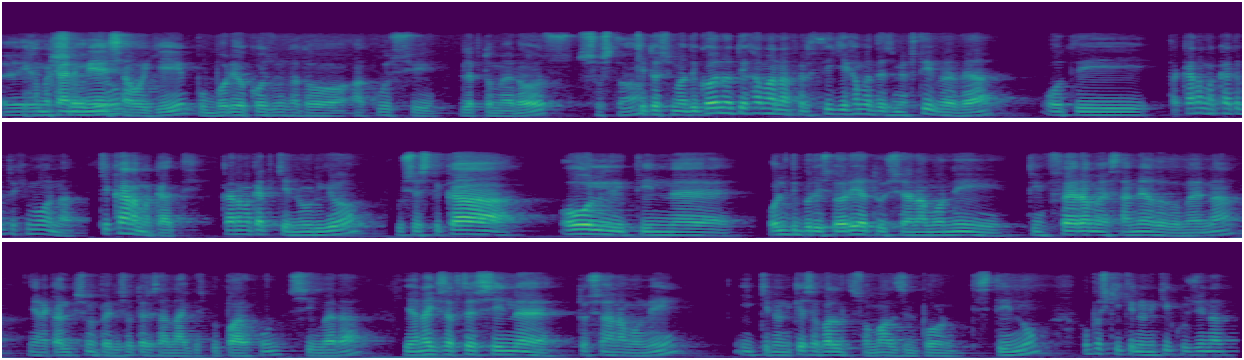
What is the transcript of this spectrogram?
ε, Είχαμε κάνει μια εισαγωγή που μπορεί ο κόσμος να το ακούσει λεπτομερώς. Σωστά. Και το σημαντικό είναι ότι είχαμε αναφερθεί και είχαμε δεσμευτεί βέβαια ότι θα κάναμε κάτι από το χειμώνα. Και κάναμε κάτι. Κάναμε κάτι καινούριο. Ουσιαστικά όλη την, ε, όλη την προϊστορία του σε αναμονή την φέραμε στα νέα δεδομένα για να καλύψουμε περισσότερες ανάγκες που υπάρχουν σήμερα. Οι ανάγκες αυτές είναι το σε αναμονή, οι κοινωνικές ευάλωτες ομάδες λοιπόν της Τίνου, όπως και η κοινωνική κουζίνα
